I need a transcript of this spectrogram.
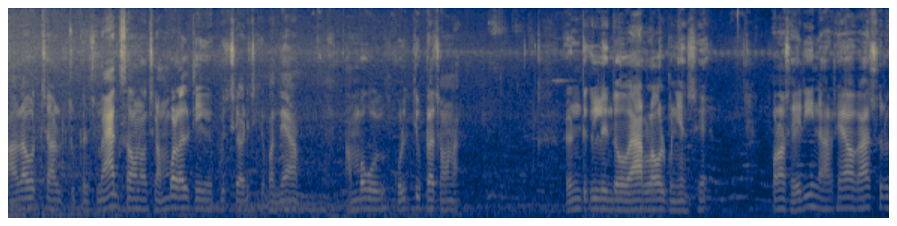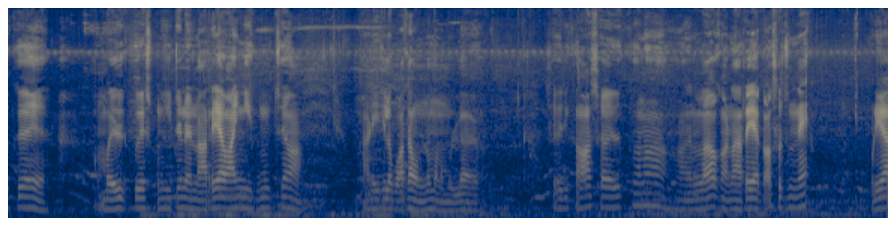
அதை வச்சு அடிச்சு விட்டாச்சு. மேக்ஸ் அவனை வச்சு நம்மள அழுத்தி பிடிச்சி அடிச்சுக்க பார்த்தேன். நம்ம கொ- கொளுத்தி விட்டாச்சு அவனை. ரெண்டு கில்லு இந்த வேறு லெவல் பண்ணியாச்சு. அப்புறம் சரி நிறையா காசு இருக்குது நம்ம எதுக்கு வேஸ்ட் பண்ணிக்கிட்டு நான் நிறையா வாங்கி குமிச்சான். கடைசியில் பார்த்தா ஒன்றும் பண்ண முடியல. சரி காசு எதுக்குன்னா அதெல்லாம் நிறையா காசு வச்சுருந்தேன். அப்படியே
